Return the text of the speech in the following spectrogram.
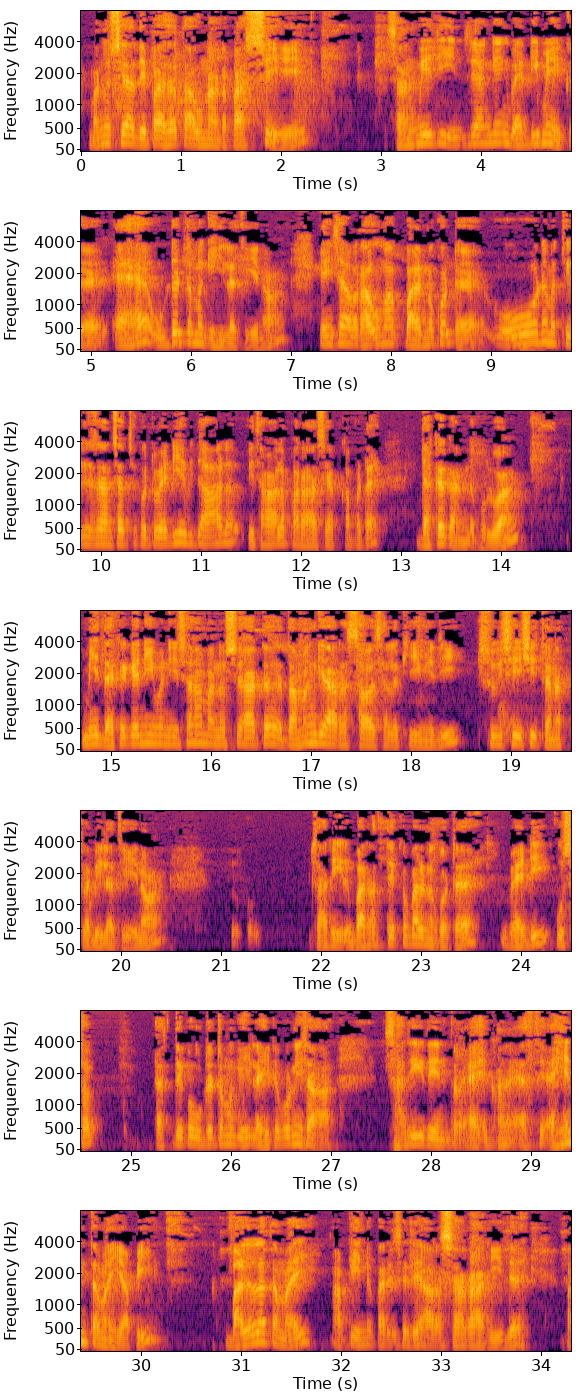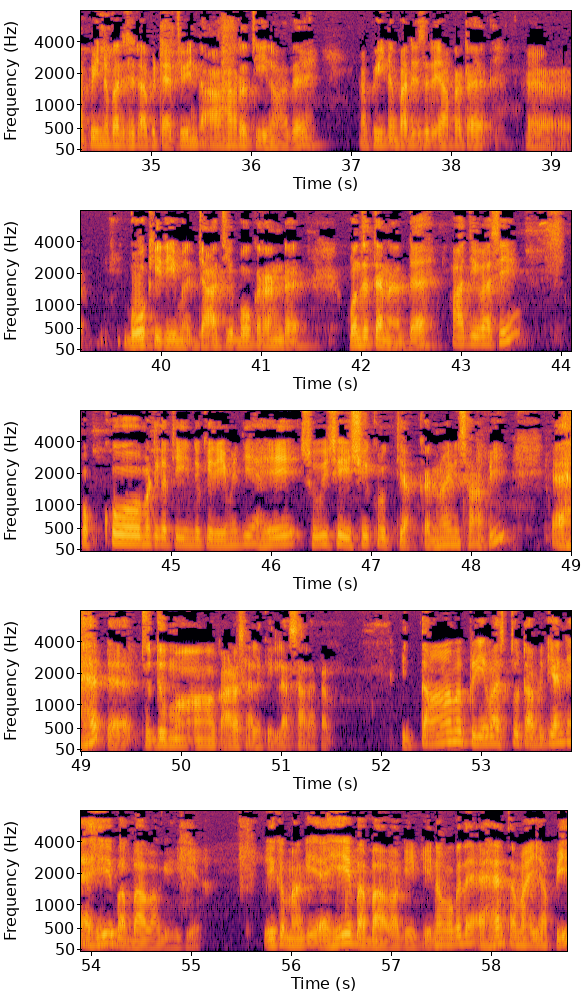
මිනිස්සයා දෙපා සතා වුණාට පස්සේ සංවේදී ඉන්ද්‍රයන්ගෙන් වැඩි මේක ඇහැ උඩටම ගිහිලා තියෙනවා. ඒ නිසා රවුමක් බලනකොට ඕනම තිරසං සත්‍යකට වැඩිය විදාල විශාල පරාසයක් අපට දැක ගන්න පුළුවන්. මේ දැක ගැනීම නිසා මිනිස්යාට තමන්ගේ අරසාව සැලකීමේදී සුවිශේෂී තැනක් ලැබිලා තියෙනවා. ශරීර බරත් එක්ක බලනකොට වැඩි උස ඇස් දෙක උඩටම ගිහිලා හිටපු නිසා ශරීරයෙන් ඇහෙන් තමයි අපි බලලා තමයි අපි ඉන්න පරිසරයේ අරසාකාරීද? අපි ඉන්න පරිසරයට අපිට ඇති වෙන්න ආහාර තියනවාද? අපි ඉන්න පරිසරයේ අපට බෝ කිරීම ಜಾතිය බෝ කරන්න හොඳ තැනක්ද? ආදි වශයෙන් ඔක්කොම ටික තීන්දුව කිරීමේදී ඇහි සුවිශේෂී කෘත්‍යයක් කරනවා. නිසා අපි ඇහැට පුදුමාකාර සැලකිල්ල සලකනවා. ඉතාම ප්‍රිය වස්තුවට අපි කියන්නේ ඇහි බබා වගේ කියලා. ඒක මගේ ඇහි බබා වගේ කියනවා. මොකද ඇහැ තමයි අපි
